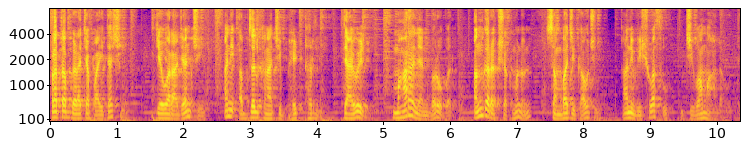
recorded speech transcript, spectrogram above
प्रतापगडाच्या पायथ्याशी जेव्हा राजांची आणि अफजलखानाची भेट ठरली त्यावेळी महाराजांबरोबर अंगरक्षक म्हणून संभाजी गावजी आणि विश्वासू जीवा महाला होते.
